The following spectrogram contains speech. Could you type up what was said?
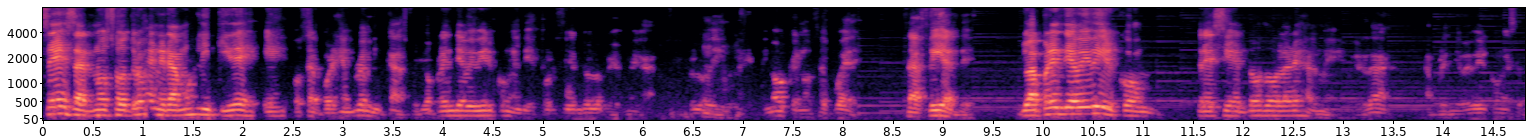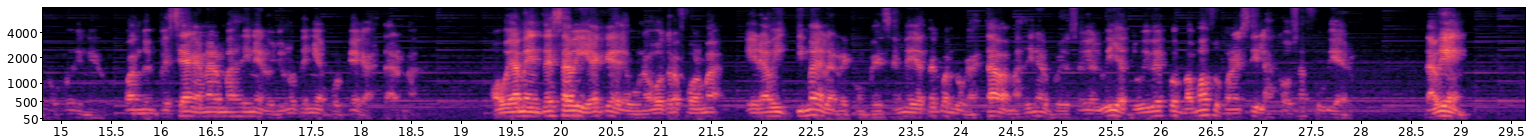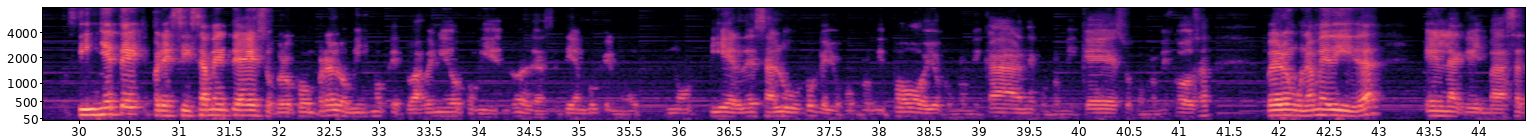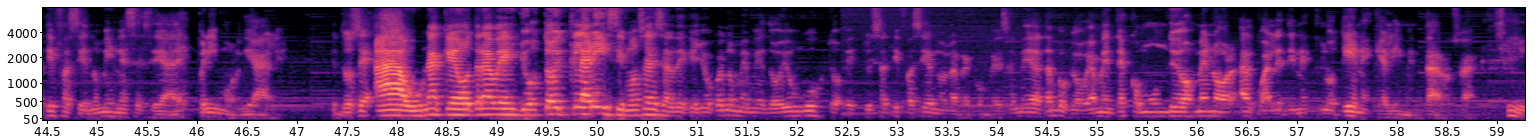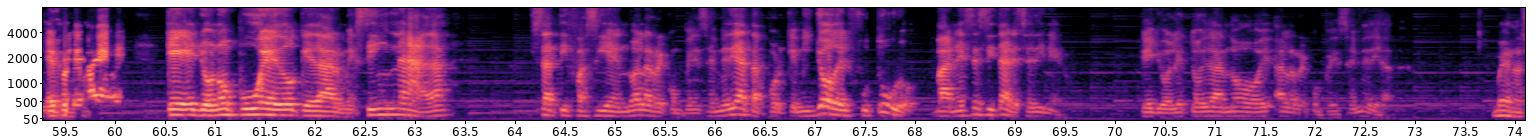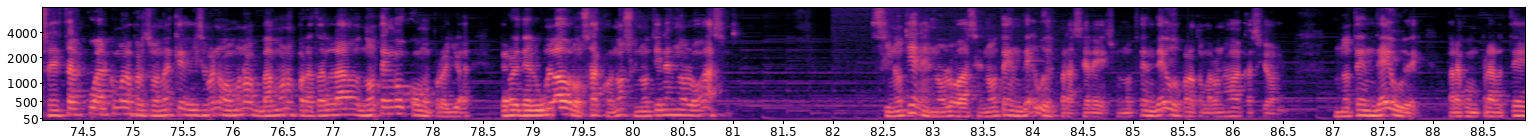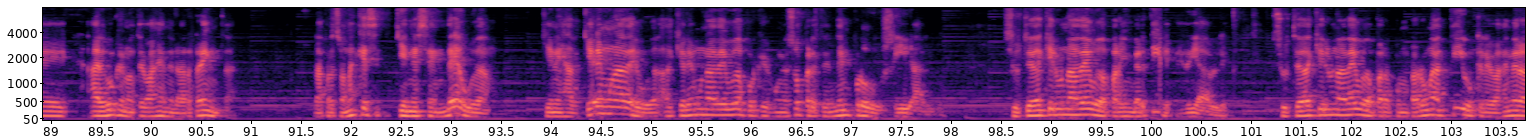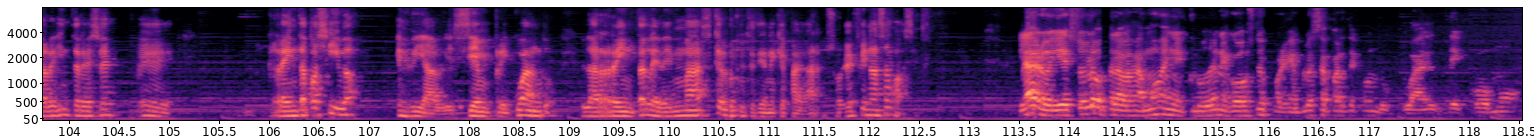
César, nosotros generamos liquidez. o sea, por ejemplo, en mi caso, yo aprendí a vivir con el 10% de lo que yo me gano. Siempre lo digo. no, que no se puede. O sea, fíjate, yo aprendí a vivir con 300 dólares al mes, ¿verdad? Aprendí a vivir con ese poco dinero. Cuando empecé a ganar más dinero, yo no tenía por qué gastar más. Obviamente sabía que de una u otra forma era víctima de la recompensa inmediata cuando gastaba más dinero, pero yo sabía, Luis, ya tú vives, pues vamos a suponer si las cosas subieron. Está bien, ciñete precisamente a eso, pero compra lo mismo que tú has venido comiendo desde hace tiempo, que no, no pierde salud, porque yo compro mi pollo, compro mi carne, compro mi queso, compro mis cosas, pero en una medida en la que va satisfaciendo mis necesidades primordiales. Entonces, a una que otra vez, yo estoy clarísimo, César, de que yo cuando me, me, doy un gusto estoy satisfaciendo la recompensa inmediata porque obviamente es como un Dios menor al cual le tienes, lo tienes que alimentar. O sea, el problema es que yo no puedo quedarme sin nada satisfaciendo a la recompensa inmediata porque mi yo del futuro va a necesitar ese dinero que yo le estoy dando hoy a la recompensa inmediata. Bueno, eso es tal cual como la persona que dice, bueno, vámonos, vámonos para tal lado. No tengo cómo, pero yo, pero de algún lado lo saco, ¿no? Si no tienes, no lo haces. Si no tienes, no lo haces. No te endeudes para hacer eso. No te endeudes para tomar unas vacaciones. No te endeudes para comprarte algo que no te va a generar renta. Las personas que quienes se endeudan, quienes adquieren una deuda, adquieren una deuda porque con eso pretenden producir algo. Si usted adquiere una deuda para invertir, es viable si usted adquiere una deuda para comprar un activo que le va a generar intereses, eh, renta pasiva, es viable siempre y cuando la renta le dé más que lo que usted tiene que pagar. Es finanzas básicas. Claro, y eso lo trabajamos en el club de negocios, por ejemplo, esa parte conductual de cómo,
